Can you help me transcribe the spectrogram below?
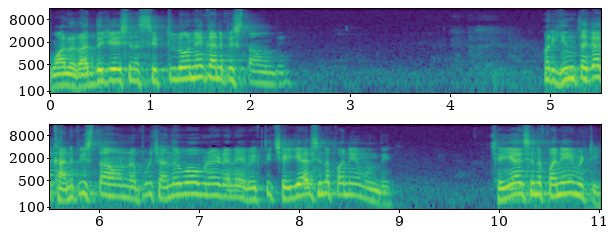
వాళ్ళు రద్దు చేసిన సిట్లోనే కనిపిస్తూ ఉంది. మరి ఇంతగా కనిపిస్తూ ఉన్నప్పుడు చంద్రబాబు నాయుడు అనే వ్యక్తి చేయాల్సిన పని ఏముంది? చేయాల్సిన పని ఏమిటి?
